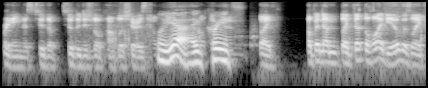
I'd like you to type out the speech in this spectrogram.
bringing this to the to the digital publishers. Well, yeah, it creates them, like helping them like the, the whole idea was like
